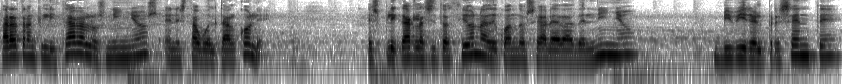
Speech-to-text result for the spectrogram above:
para tranquilizar a los niños en esta vuelta al cole. Explicar la situación adecuándose a la edad del niño, vivir el presente,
